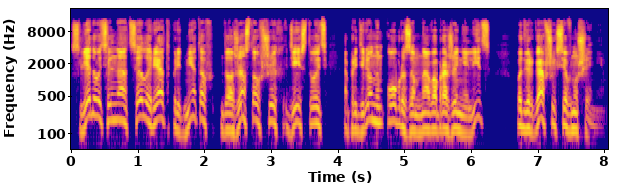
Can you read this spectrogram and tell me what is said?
Следовательно, целый ряд предметов, долженствовавших действовать определенным образом на воображение лиц, подвергавшихся внушениям.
